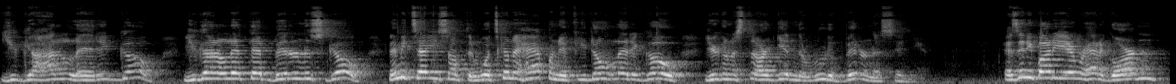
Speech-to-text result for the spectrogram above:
You got to let it go. You got to let that bitterness go. Let me tell you something. What's going to happen if you don't let it go, you're going to start getting the root of bitterness in you. Has anybody ever had a garden?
